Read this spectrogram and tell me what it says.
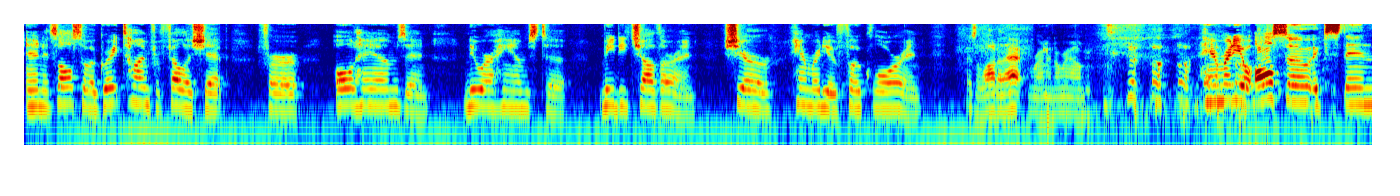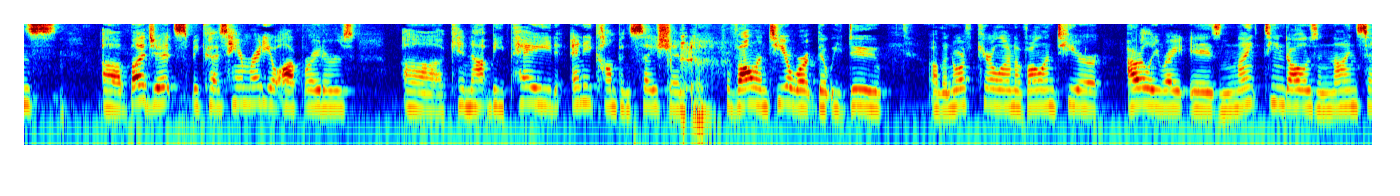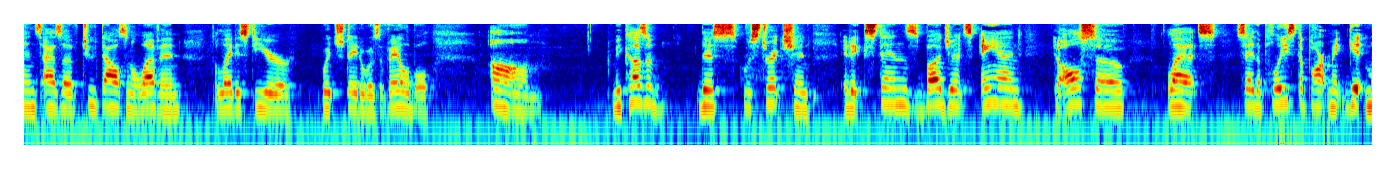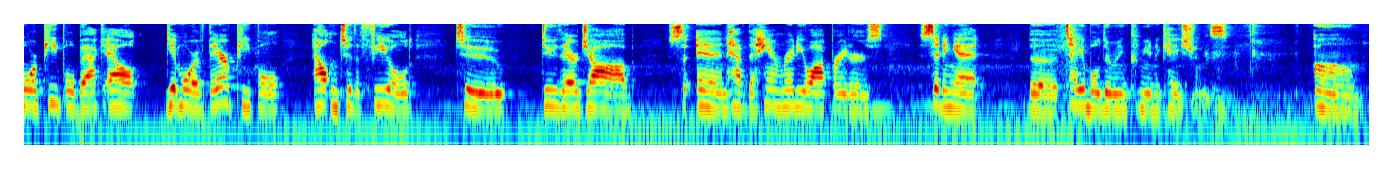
And it's also a great time for fellowship for old hams and newer hams to meet each other and share ham radio folklore and there's a lot of that running around. ham radio also extends uh, budgets because ham radio operators uh, cannot be paid any compensation for volunteer work that we do. Uh, the North Carolina volunteer hourly rate is $19.09 as of 2011, the latest year which data was available. Um, because of this restriction, it extends budgets and it also lets, say, the police department get more people back out, get more of their people out into the field to do their job and have the ham radio operators sitting at the table doing communications. Um,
